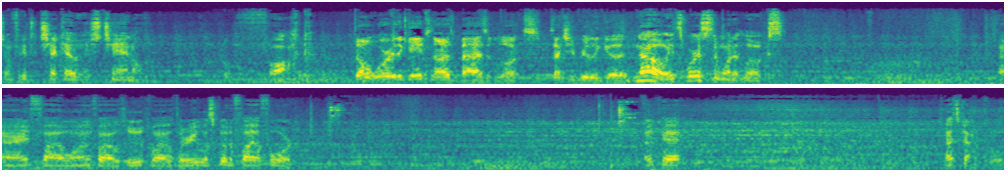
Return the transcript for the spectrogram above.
Don't forget to check out his channel. Fuck. Don't worry, the game's not as bad as it looks. It's actually really good. No, it's worse than what it looks. Alright, file 1, file 2, file 3. Let's go to file 4. Okay. That's kind of cool.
